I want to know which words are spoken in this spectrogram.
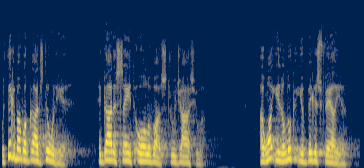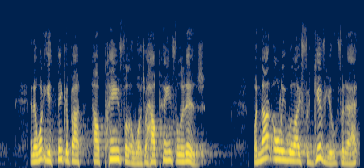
But think about what God's doing here. And God is saying to all of us through Joshua, I want you to look at your biggest failure. And I want you to think about how painful it was or how painful it is. But not only will I forgive you for that,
